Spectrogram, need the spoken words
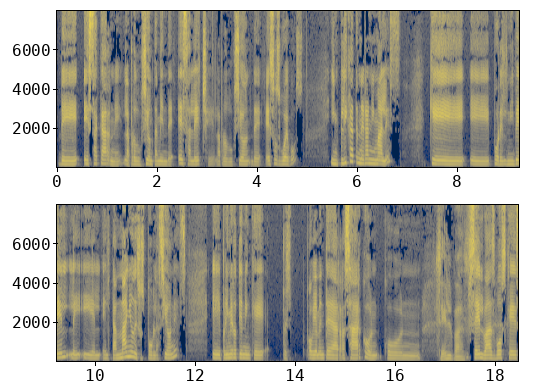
de esa carne, la producción también de esa leche, la producción de esos huevos, implica tener animales que eh, por el nivel y el, tamaño de sus poblaciones, eh, primero tienen que obviamente arrasar con, con selvas, selvas bosques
